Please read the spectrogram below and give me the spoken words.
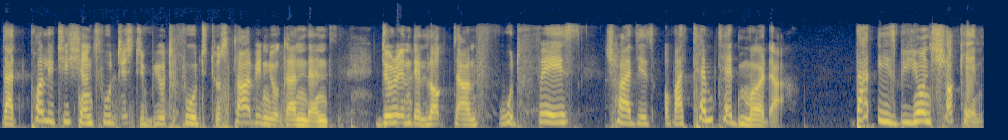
that politicians who distribute food to starving Ugandans during the lockdown would face charges of attempted murder. That is beyond shocking.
